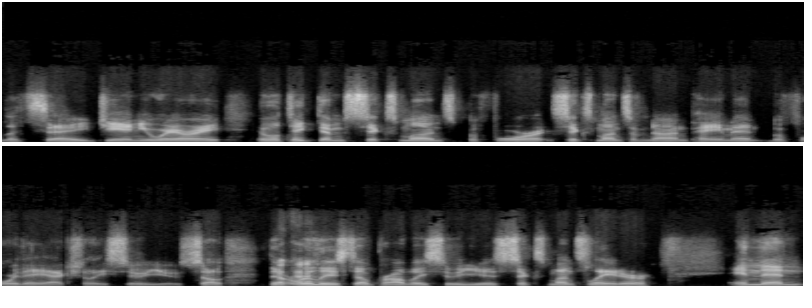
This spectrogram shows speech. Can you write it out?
let's say january it will take them six months before six months of non-payment before they actually sue you so the Okay. earliest they'll probably sue you is six months later and then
